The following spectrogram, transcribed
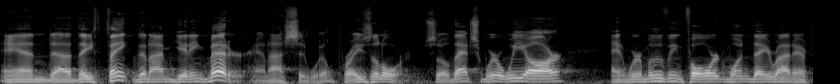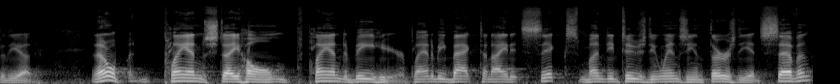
And uh, they think that I'm getting better. And I said, Well, praise the Lord. So that's where we are, and we're moving forward one day right after the other. And I don't plan to stay home, plan to be here, plan to be back tonight at 6, Monday, Tuesday, Wednesday, and Thursday at 7.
